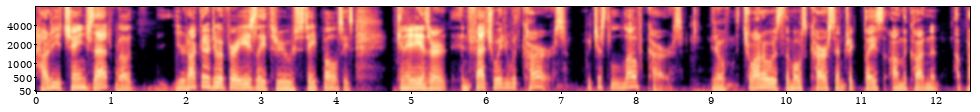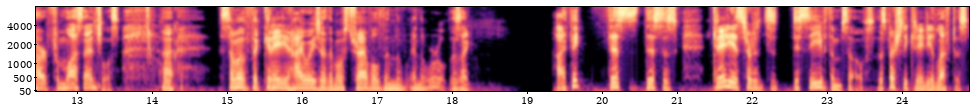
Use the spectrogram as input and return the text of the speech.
How do you change that? Well, you're not going to do it very easily through state policies. Canadians are infatuated with cars. We just love cars. You know, Toronto is the most car centric place on the continent apart from Los Angeles. Uh, some of the Canadian highways are the most traveled in the in the world. It's like, I think this this is Canadians sort of deceive themselves, especially Canadian leftists,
